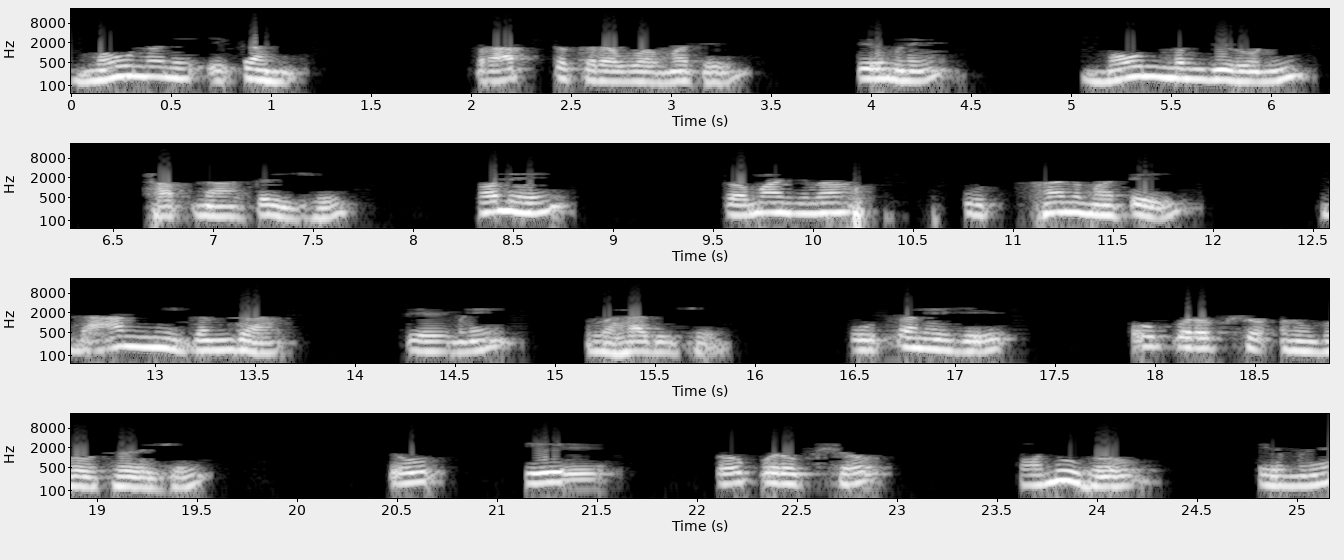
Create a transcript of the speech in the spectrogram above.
મૌન અને એકાંત પ્રાપ્ત કરાવવા માટે તેમણે મૌન મંદિરોની સ્થાપના કરી છે અને સમાજના ઉત્થાન માટે દાનની ગંગા તેમણે વહાવી છે. પોતાને જે અપરોક્ષ અનુભવ થયો છે, તો એ અપરોક્ષ અનુભવ એમણે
